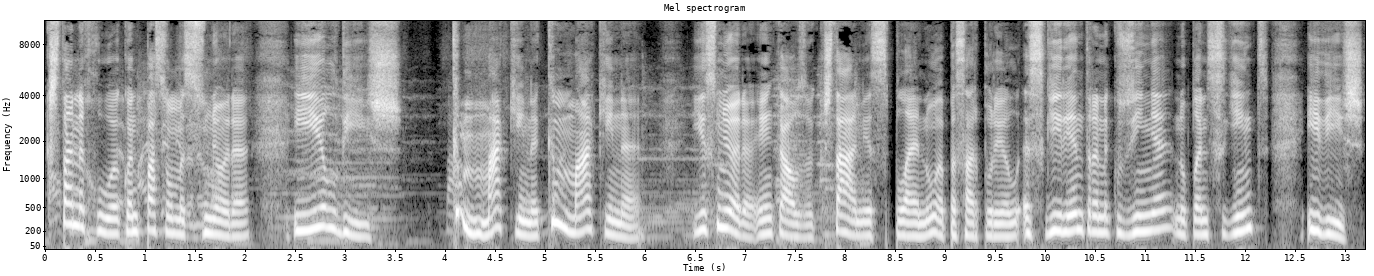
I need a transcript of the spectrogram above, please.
que está na rua quando passa uma senhora e ele diz: Que máquina, que máquina! E a senhora em causa que está nesse plano, a passar por ele, a seguir entra na cozinha, no plano seguinte, e diz:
